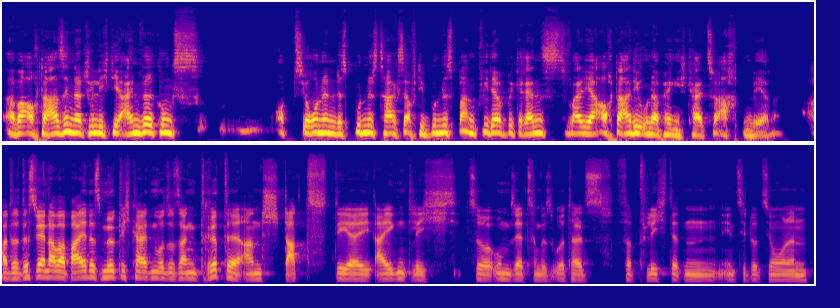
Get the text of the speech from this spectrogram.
Aber auch da sind natürlich die Einwirkungsoptionen des Bundestags auf die Bundesbank wieder begrenzt, weil ja auch da die Unabhängigkeit zu achten wäre. Also das wären aber beides Möglichkeiten, wo sozusagen Dritte anstatt der eigentlich zur Umsetzung des Urteils verpflichteten Institutionen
